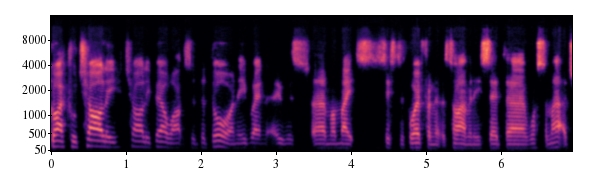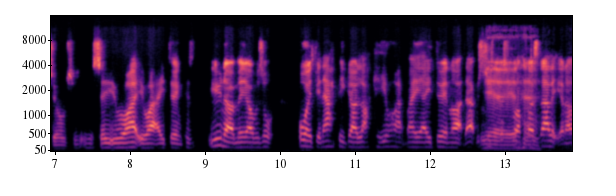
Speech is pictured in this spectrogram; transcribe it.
guy called Charlie Charlie Bell answered the door, and he went. He was uh, my mate's sister's boyfriend at the time, and he said, uh, "What's the matter, George? So you all right? You all right? How you doing? Because you know me, I was all, always been happy, go lucky. You all right, mate? How you doing? Like that was just, yeah, yeah. my personality, and I,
